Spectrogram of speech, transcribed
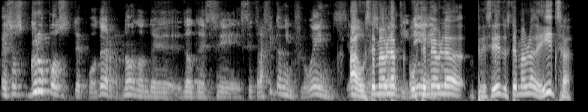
Esos grupos de poder, ¿no? Donde, donde se, se trafican influencias. Ah, usted me habla, usted me habla, presidente, usted me habla de Ixa.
